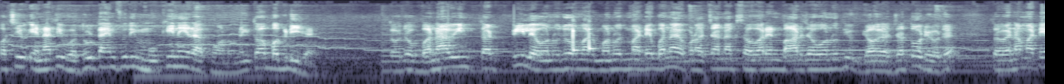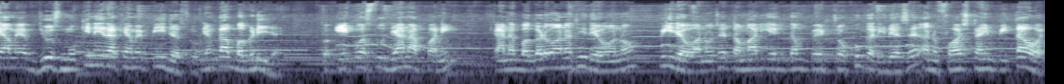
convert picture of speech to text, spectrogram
પછી એનાથી વધુ ટાઈમ સુધી મૂકી નહીં રાખવાનું, નહીં તો આ બગડી જાય. તો જો બનાવીને તટ લેવાનું જો અમારા મનોજ માટે બનાવ્યો પણ અચાનક સવારે બહાર જવાનું થયું જતો રહ્યો છે તો એના માટે અમે જ્યુસ મૂકી નહીં રાખી અમે પી જશું કેમ કે આ બગડી જાય. તો એક વસ્તુ ધ્યાન આપવાની કે આને બગડવા નથી દેવાનો પી જવાનો છે તમારી એકદમ પેટ ચોખ્ખું કરી દેશે અને ફર્સ્ટ ટાઈમ પીતા હોય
